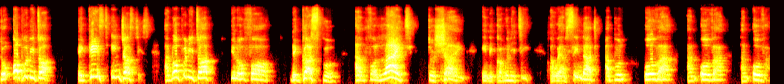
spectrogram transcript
to open it up against injustice and open it up, you know, for the gospel and for light to shine in the community. And we have seen that happen over and over and over.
